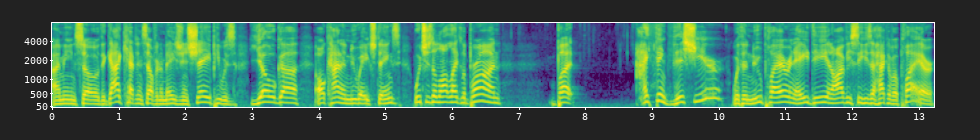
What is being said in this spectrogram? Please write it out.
I mean, so the guy kept himself in amazing shape. He was yoga, all kind of new age things, which is a lot like LeBron. But I think this year, with a new player in AD, and obviously he's a heck of a player,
